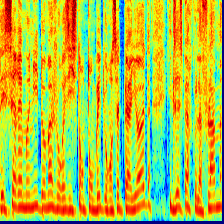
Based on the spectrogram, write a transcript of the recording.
des cérémonies d'hommage aux résistants tombés durant cette période. Ils espèrent que la flamme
